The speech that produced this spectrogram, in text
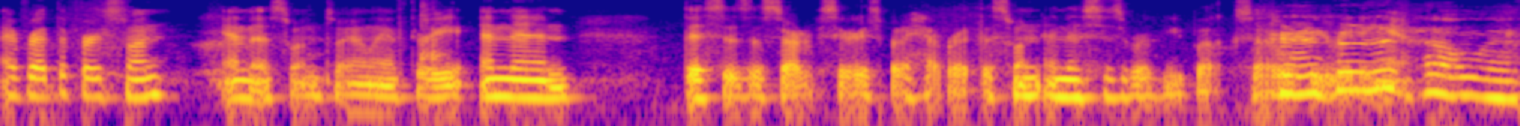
I've read the first one and this one, so I only have three. And then this is a start of a series, but I have read this one, and this is a review book, so I will be reading it. Tell me.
